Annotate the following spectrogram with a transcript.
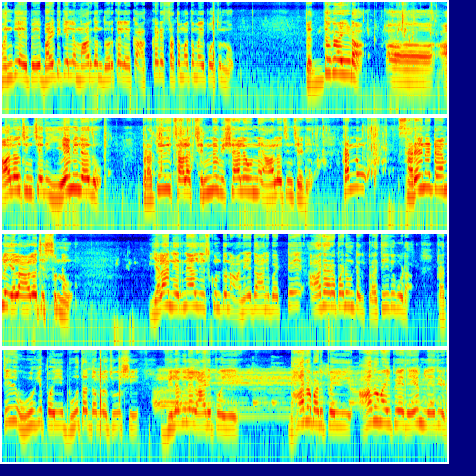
బందీ అయిపోయి బయటికి వెళ్ళే మార్గం దొరకలేక అక్కడే సతమతం అయిపోతున్నావు. పెద్దగా ఈడ ఆలోచించేది ఏమీ లేదు. ప్రతిదీ చాలా చిన్న విషయాలే ఉన్నాయి ఆలోచించేటి. కానీ నువ్వు సరైన టైంలో ఎలా ఆలోచిస్తున్నావు? ఎలా నిర్ణయాలు తీసుకుంటున్నావు అనే దాన్ని బట్టే ఆధారపడి ఉంటుంది ప్రతిదీ కూడా. ప్రతిదీ ఊగిపోయి భూతద్దంలో చూసి విలవిలలాడిపోయి బాధపడిపోయి ఆగమైపోయేది ఏం లేదు ఇడ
